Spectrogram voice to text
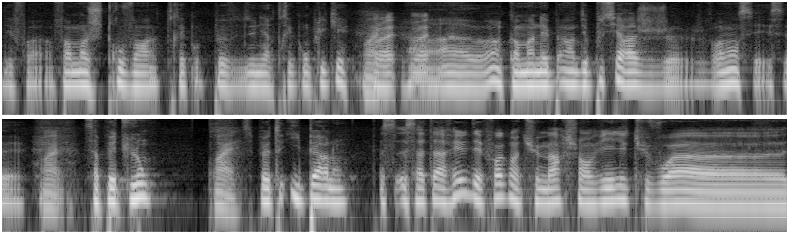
des fois, enfin, moi, je trouve, hein, très, peuvent devenir très compliquées. Ouais. Ouais, ouais. Un- un- comme un, un dépoussiérage, je- je- vraiment, c'est, ça peut être long, Ouais. ça peut être hyper long. Ça t'arrive des fois quand tu marches en ville, tu vois euh,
